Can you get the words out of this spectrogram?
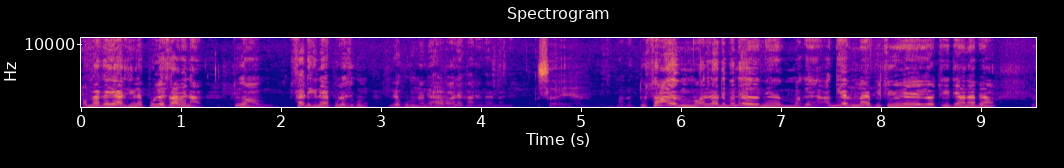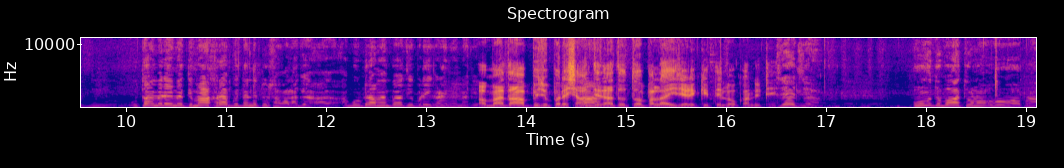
और मैं यार ज़िले पुलिस आवे ना तू साड़ी ने पुलिस को मेरे को उन्होंने हवाले कर दिया मैं सही मगर तुसा अल्लाह दे बंदे मगर अगे मैं पिछू में यो थी आना पिया। तो उता मेरे में दिमाग खराब कर देने तुसा वाला अगे ड्रामे बाजी बड़ी खड़े में मैं अब मैं तो आप पीछे परेशान थी तो तो भला ही जड़े किते लोग डिठे जे जे हूँ तो बात थोड़ा वो अपना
